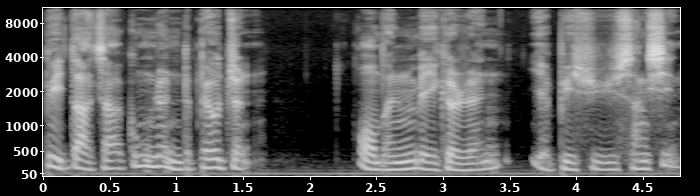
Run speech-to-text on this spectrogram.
被大家公认的标准，我们每个人也必须相信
